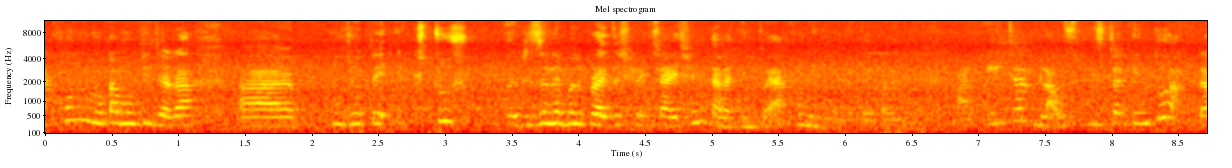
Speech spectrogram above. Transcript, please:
এখন মোটামুটি যারা পুজোতে একটু রিজনেবল প্রাইসে শাড়ি চাইছেন তারা কিন্তু এখন এগুলো এইটার ব্লাউজ পিসটা কিন্তু একটা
